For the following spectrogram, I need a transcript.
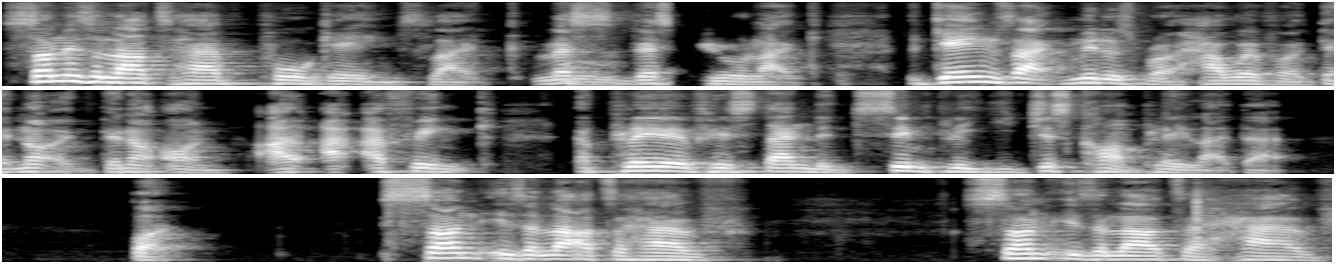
Son is allowed to have poor games. Like let's mm. let's be real. Like games like Middlesbrough, however, they're not they're not on. I, I, I think a player of his standard simply you just can't play like that. But Son is allowed to have Son is allowed to have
